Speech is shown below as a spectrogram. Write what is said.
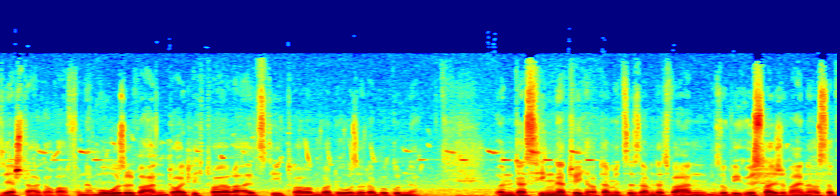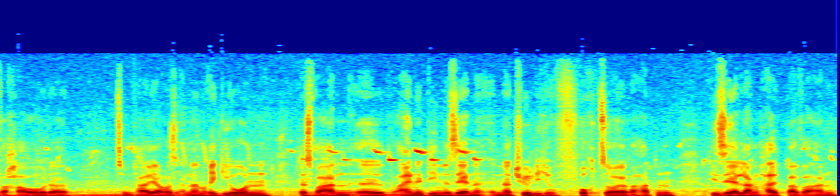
sehr stark auch von der Mosel, waren deutlich teurer als die teuren Bordeaux oder Burgunder. Und das hing natürlich auch damit zusammen, das waren so wie österreichische Weine aus der Wachau oder zum Teil ja auch aus anderen Regionen. Das waren äh, Weine, die eine sehr natürliche Fruchtsäure hatten, die sehr lang haltbar waren.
